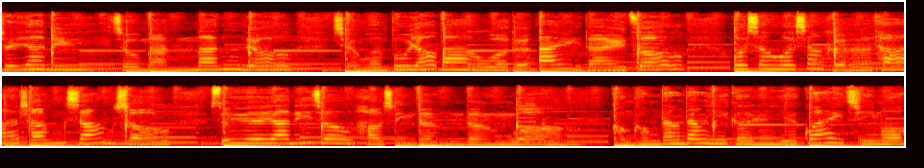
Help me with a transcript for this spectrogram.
水呀，你就慢慢流，千万不要把我的爱带走。我想，我想和他长相守。岁月呀，你就好心等等我。空空荡荡一个人也怪寂寞，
